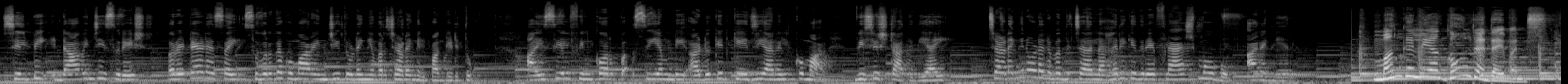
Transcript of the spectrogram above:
ശില്പി Davinci Suresh retired S I Suhruthakumar N G തുടങ്ങിയവർ ചടങ്ങിൽ പങ്കെടുത്തു. I C L Fincorp C M D advocate K G Anilkumar വിശിഷ്ടാതിഥിയായി. ചടങ്ങിനോടനുബന്ധിച്ച ലഹരിക്കെതിരെ ഫ്ലാഷ് മോബും അരങ്ങേറി. Mangalya gold and diamonds.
